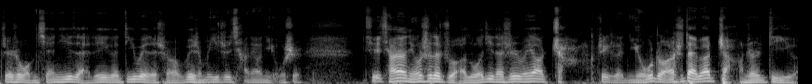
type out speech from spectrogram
这是我们前期在这个低位的时候，为什么一直强调牛市？其实强调牛市的主要逻辑呢，是因为要涨。这个牛主要是代表涨，这是第一个。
